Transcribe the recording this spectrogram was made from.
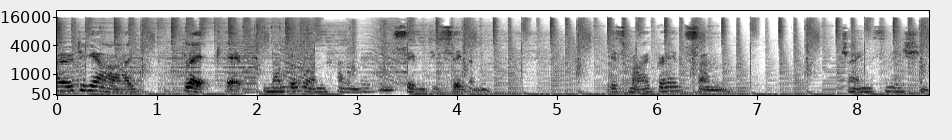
ODI Black Cap number 177 is my grandson, James Neesham.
